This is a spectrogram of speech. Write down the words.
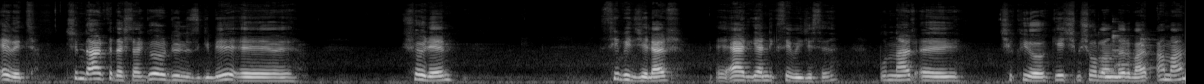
Evet. Şimdi arkadaşlar gördüğünüz gibi e, şöyle sivilceler, e, ergenlik sivilcesi. Bunlar e, çıkıyor. Geçmiş olanları var ama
